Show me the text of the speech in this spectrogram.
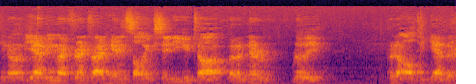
you know, yeah, me and my friend ride here in Salt Lake City, Utah, but I've never really put it all together.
